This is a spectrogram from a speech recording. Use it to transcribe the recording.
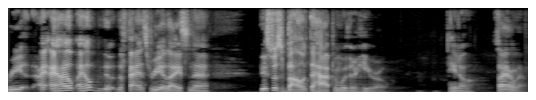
re- I, I hope I hope the, the fans realize that this was bound to happen with their hero. You know, sayang lang.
